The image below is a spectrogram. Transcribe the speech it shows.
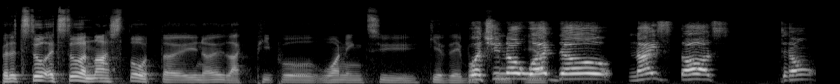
but it's still it's still a nice thought though, you know, like people wanting to give their. But you know what though, nice thoughts don't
